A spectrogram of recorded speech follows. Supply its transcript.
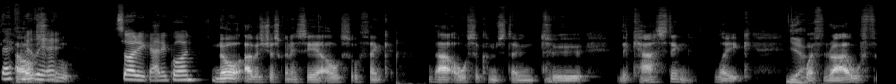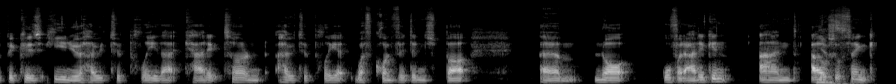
Definitely also, Sorry, Gary, go on. No, I was just going to say, I also think that also comes down to the casting, like yeah. with Ralph, because he knew how to play that character and how to play it with confidence, but um, not over arrogant. And I yes. also think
